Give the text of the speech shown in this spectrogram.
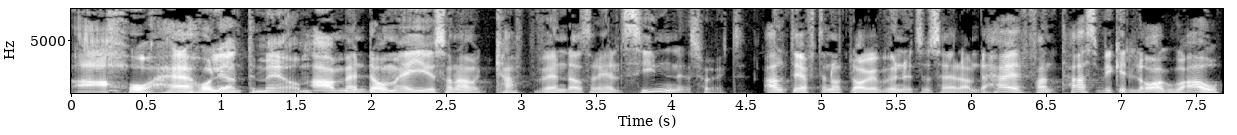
Jaha, här håller jag inte med om. Ja, men de är ju sådana kappvändare så det är helt sinnessjukt. Alltid efter något lag har vunnit så säger de, det här är fantastiskt, vilket lag, wow!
